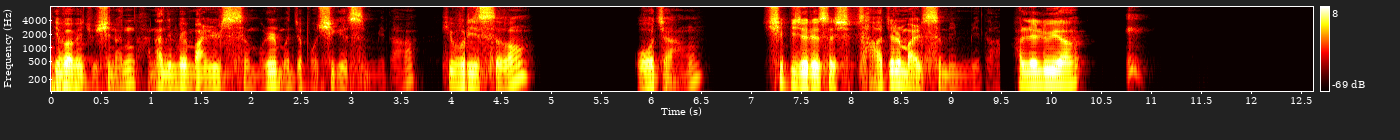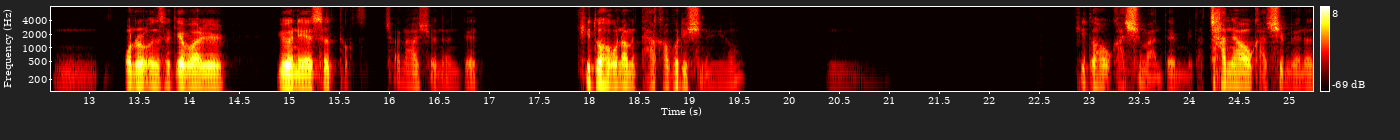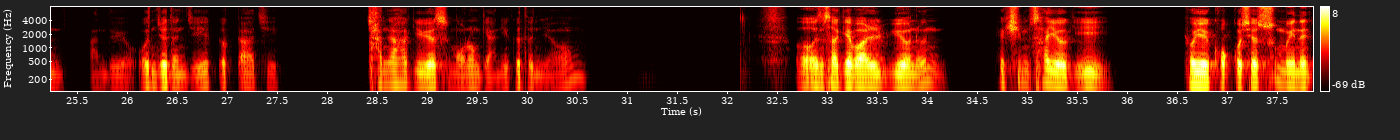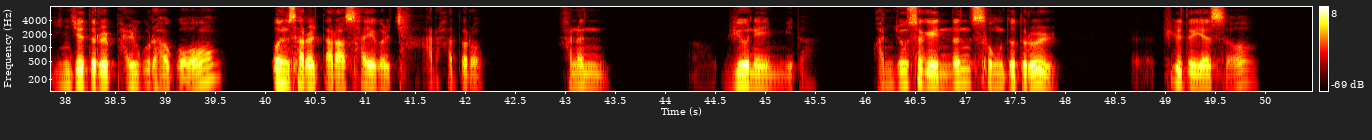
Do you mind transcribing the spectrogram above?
이 밤에 주시는 하나님의 말씀을 먼저 보시겠습니다. 히브리서 5장 12절에서 14절 말씀입니다. 할렐루야. 음, 오늘 언서개발위원회에서 특찬하셨는데 기도하고 나면 다 가버리시네요. 음, 기도하고 가시면 안 됩니다. 찬양하고 가시면은 안 돼요. 언제든지 끝까지 찬양하기 위해서 오는 게 아니거든요. 어, 은사개발위원은 핵심 사역이 교회 곳곳에 숨어 있는 인재들을 발굴하고 은사를 따라 사역을 잘 하도록 하는 어, 위원회입니다. 관중석에 있는 성도들을 어, 필드에서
